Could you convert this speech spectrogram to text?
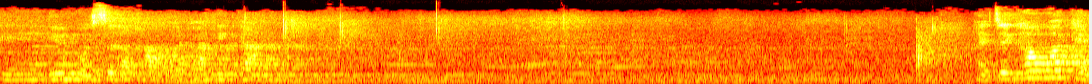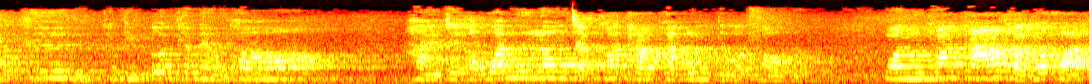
เคยืนหัวเสือค่ะไว้พักติกันหายใจเข้าว่าแข็งขึ้นขมิบก้นขมวท้อหายใจออกว่ามือลงจากข้อเท้าพักลงตัวฟอร์วางมือข้างเท้าถอยเท้าขวาไป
